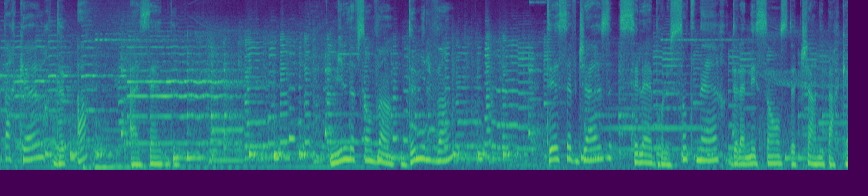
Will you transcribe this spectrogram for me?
Parker de A à Z. 1920-2020, TSF Jazz célèbre le centenaire de la naissance de Charlie Parker.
